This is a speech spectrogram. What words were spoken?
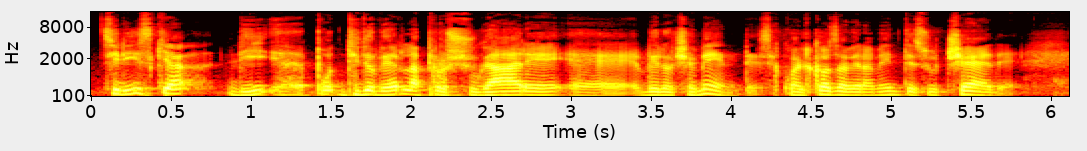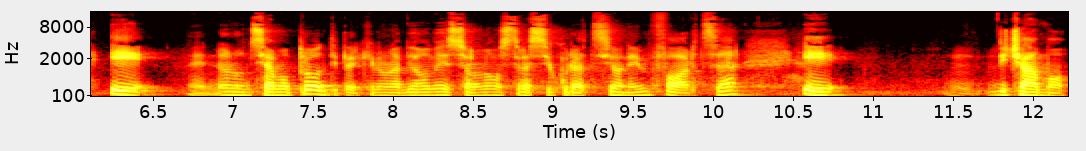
si rischia di, eh, di doverla prosciugare eh, velocemente. Se qualcosa veramente succede e eh, noi non siamo pronti perché non abbiamo messo la nostra assicurazione in forza e diciamo,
